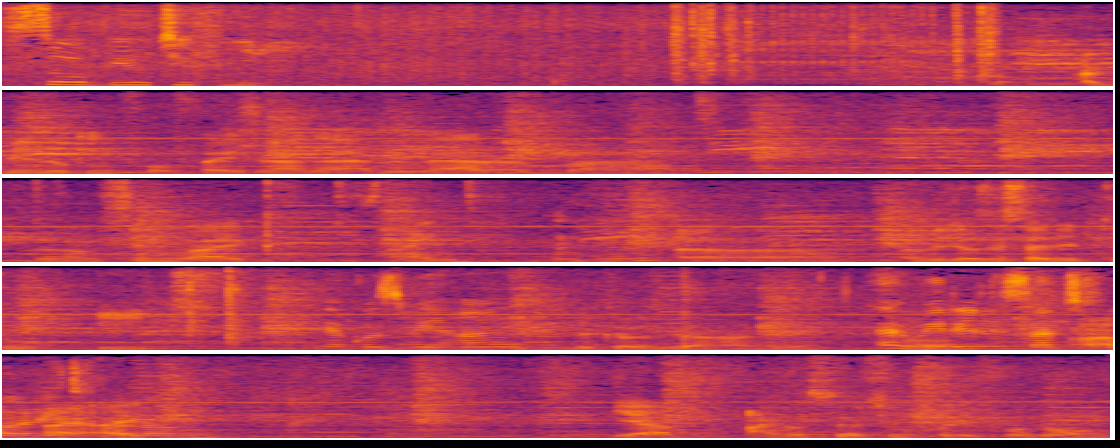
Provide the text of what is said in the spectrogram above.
So beautiful. I've been looking for feijoada everywhere, but doesn't seem like to find. Uh, and we just decided to eat Yeah, because we're hungry. because we are hungry. Yeah, we really searched I- for it I- for I- long. Yeah, I was searching for it for long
